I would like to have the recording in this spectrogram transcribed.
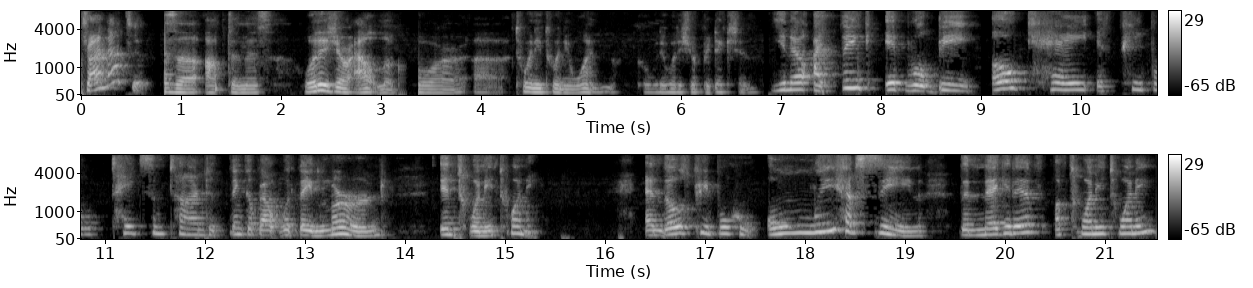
try not to. As an optimist, what is your outlook for uh, 2021? What is your prediction? You know, I think it will be okay if people take some time to think about what they learned in 2020. And those people who only have seen the negative of 2020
